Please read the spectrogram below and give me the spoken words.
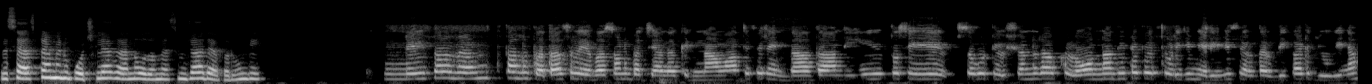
ਰਿਸੈਸ ਟਾਈਮ ਮੈਨੂੰ ਪੁੱਛ ਲਿਆ ਕਰਨ ਉਦੋਂ ਮੈਂ ਸਮਝਾ ਦਿਆ ਕਰੂੰਗੀ। ਨਹੀਂ ਪਰ ਮੈਮ ਤੁਹਾਨੂੰ ਪਤਾ ਸਿਲੇਬਸ ਹੁਣ ਬੱਚਿਆਂ ਦਾ ਕਿੰਨਾ ਵਾ ਤੇ ਫਿਰ ਏਦਾਂ ਤਾਂ ਨਹੀਂ। ਤੁਸੀਂ ਸਗੋਂ ਟਿਊਸ਼ਨ ਰੱਖ ਲਓ ਉਹਨਾਂ ਦੀ ਤੇ ਫਿਰ ਥੋੜੀ ਜਿਹੀ ਮੇਰੀ ਵੀ ਸਿਰਦਰਦੀ ਘਟ ਜੂਗੀ ਨਾ।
